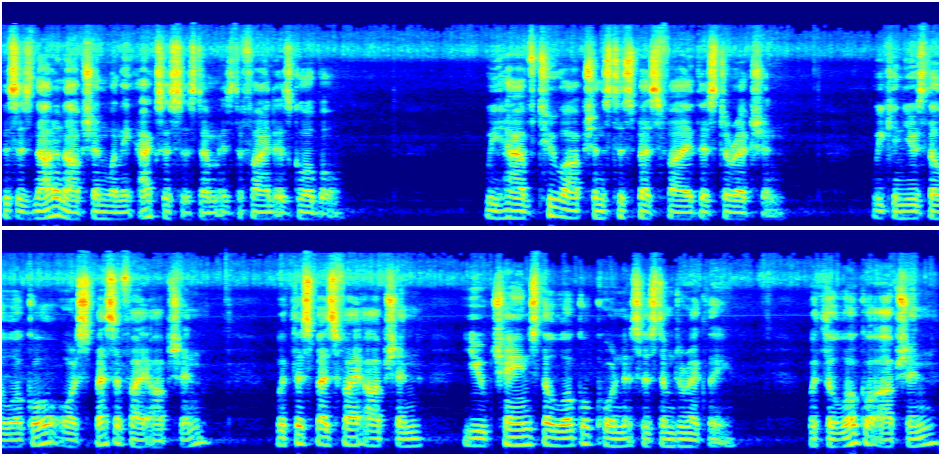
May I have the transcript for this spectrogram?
This is not an option when the axis system is defined as global. We have two options to specify this direction. We can use the local or specify option. With the specify option, you change the local coordinate system directly. With the local option,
